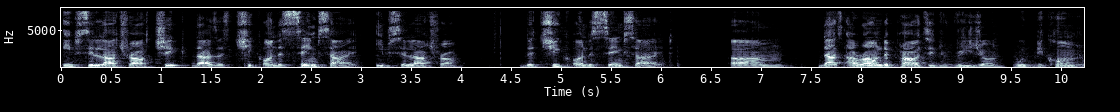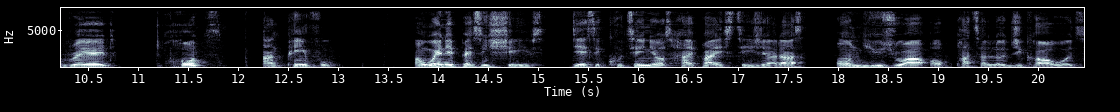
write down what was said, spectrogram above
ipsilateral cheek, that's a cheek on the same side, ipsilateral, the cheek on the same side, um, that's around the parotid region would become red hot, and painful. And when a person shaves, there's a cutaneous hyperesthesia that's unusual or pathological what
